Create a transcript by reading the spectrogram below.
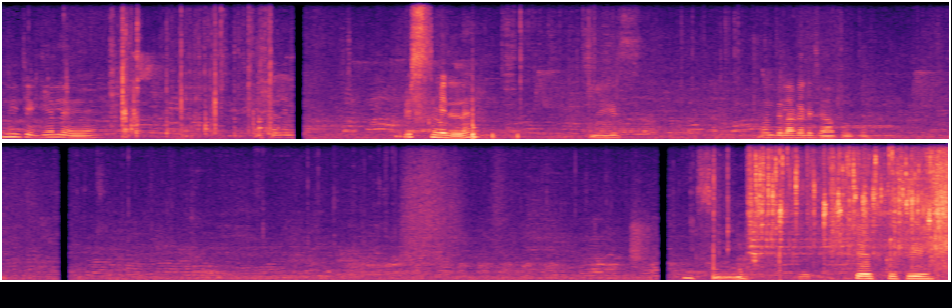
नीचे गेले। बिस्मिल्लाह। प्लीज़ जय श्री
